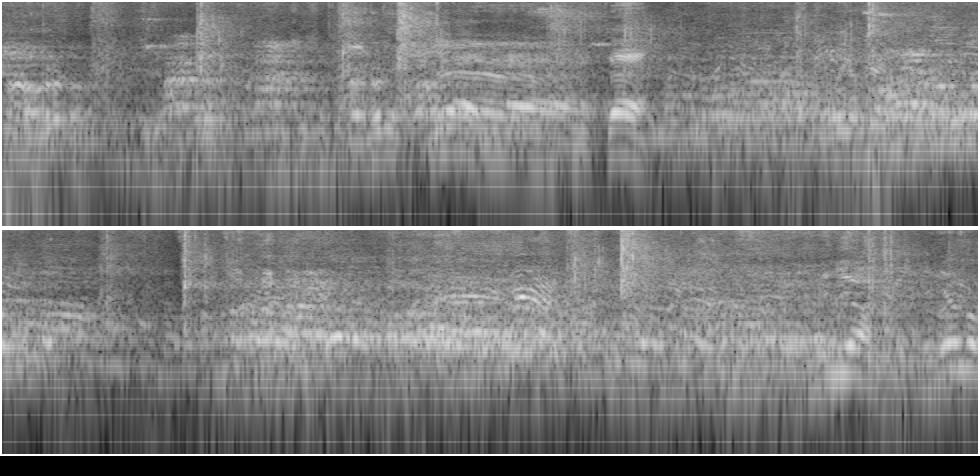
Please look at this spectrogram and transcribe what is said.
Ah, horrela. está. Venía, veníamos.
